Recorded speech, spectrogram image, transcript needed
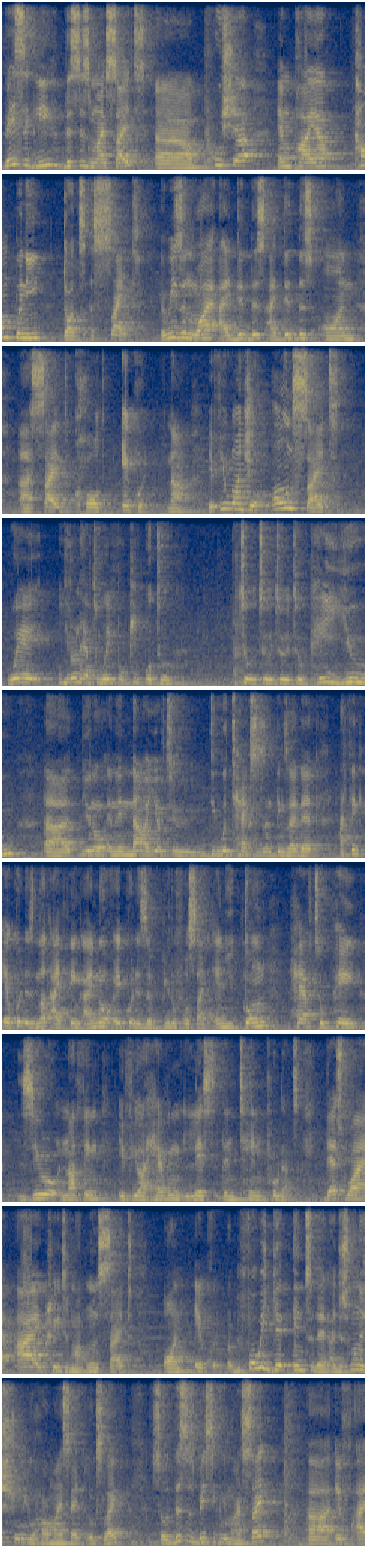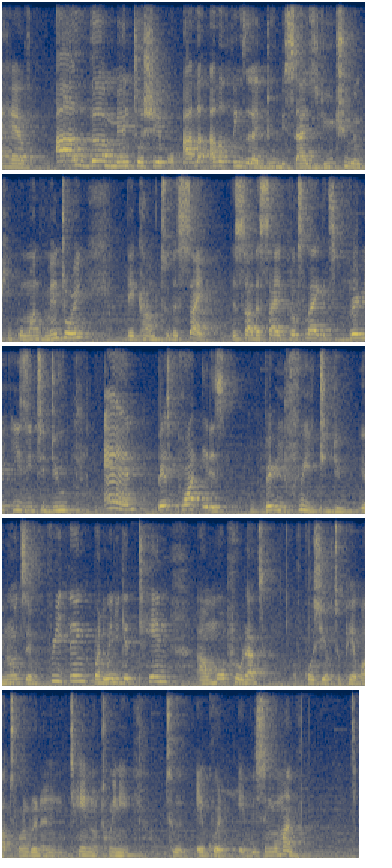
basically this is my site uh, Pusha Empire Company dot site the reason why I did this I did this on a site called Ecwid now if you want your own site where you don't have to wait for people to to to to, to pay you uh, you know, and then now you have to deal with taxes and things like that. I think Ecwid is not, I think, I know Ecwid is a beautiful site and you don't have to pay zero, nothing if you are having less than 10 products. That's why I created my own site on Ecwid. But before we get into that, I just want to show you how my site looks like. So this is basically my site. Uh, if I have other mentorship or other other things that I do besides YouTube and people want mentoring, they come to the site. This is how the site looks like. It's very easy to do and best part it is very free to do. You know it's a free thing but when you get 10 uh, more products of course you have to pay about 210 or 20 to Ecwid every single month.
